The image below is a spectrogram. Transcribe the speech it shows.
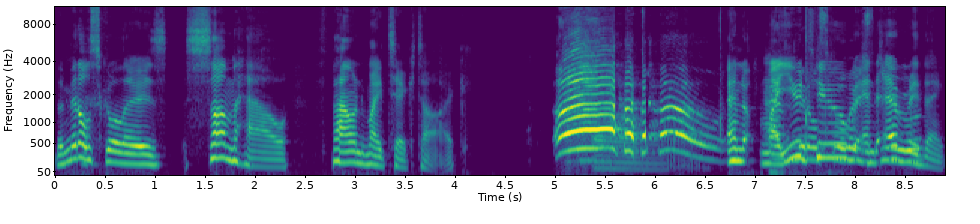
The middle schoolers somehow found my TikTok Oh! and my As YouTube and do. everything.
